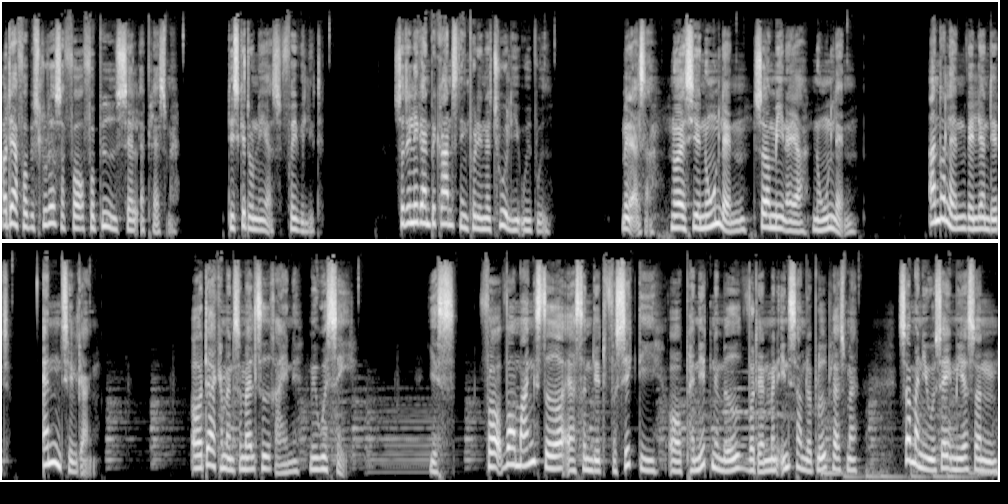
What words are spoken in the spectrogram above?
og derfor beslutter sig for at forbyde salg af plasma. Det skal doneres frivilligt. Så det ligger en begrænsning på det naturlige udbud. Men altså, når jeg siger nogen lande, så mener jeg nogen lande. Andre lande vælger en lidt anden tilgang. Og der kan man som altid regne med USA. Yes, for hvor mange steder er sådan lidt forsigtige og panittende med, hvordan man indsamler blodplasma, så er man i USA mere sådan,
